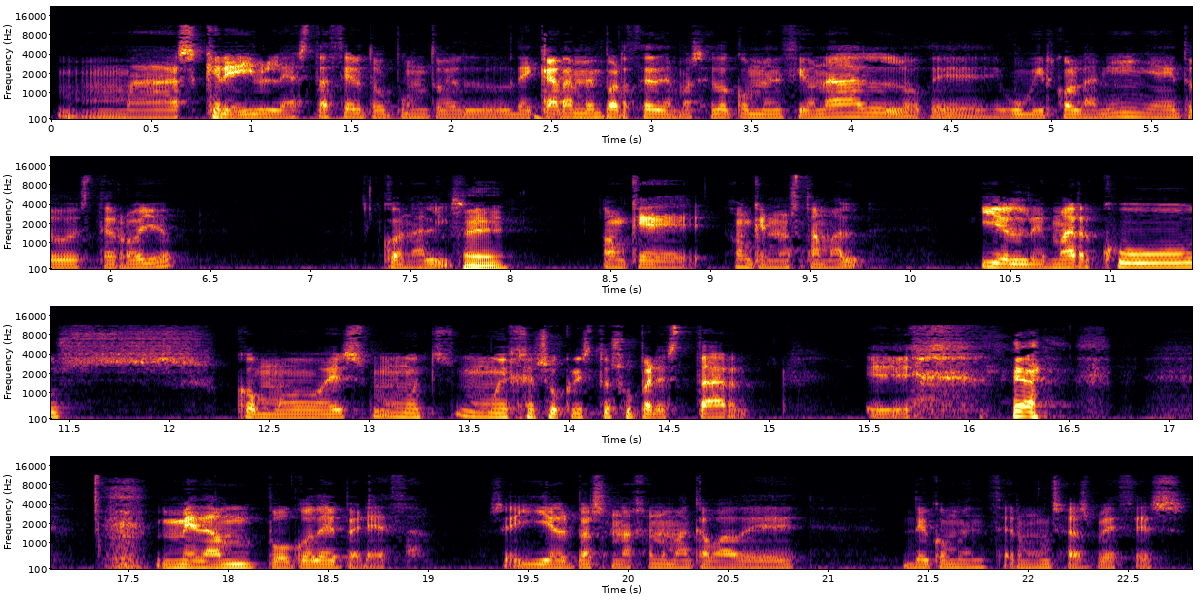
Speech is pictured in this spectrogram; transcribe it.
más creíble hasta cierto punto. El de cara me parece demasiado convencional, lo de huir con la niña y todo este rollo. Con Alice. Eh, Aunque, aunque no está mal. Y el de Marcus, como es muy, muy Jesucristo Superstar, eh, me da un poco de pereza. O sea, y el personaje no me acaba de, de convencer muchas veces.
